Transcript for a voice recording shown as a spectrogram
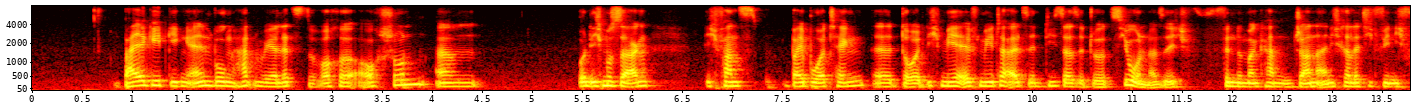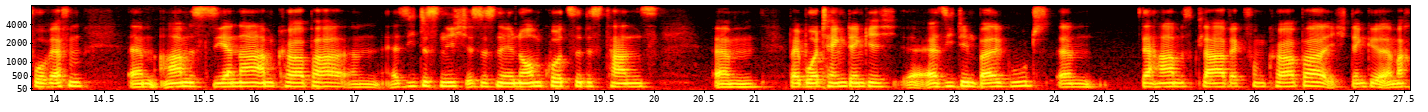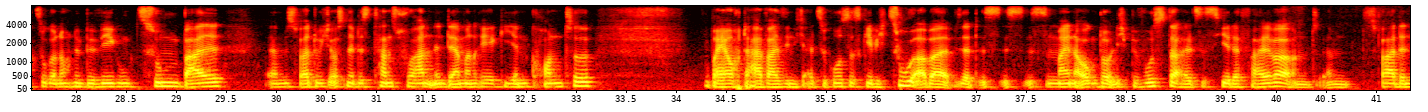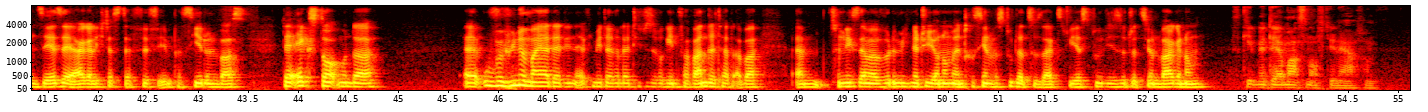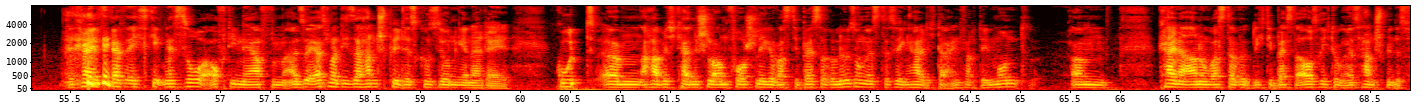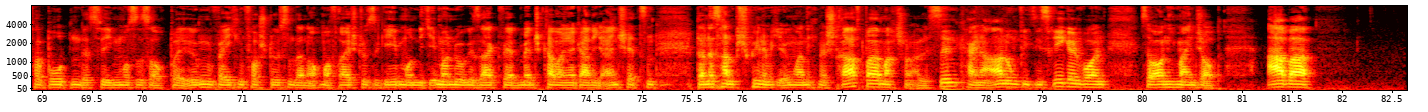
Ball geht gegen Ellenbogen, hatten wir ja letzte Woche auch schon. Ähm, und ich muss sagen, ich fand es bei Boateng äh, deutlich mehr Elfmeter als in dieser Situation. Also ich finde, man kann Jan eigentlich relativ wenig vorwerfen ähm, Arm ist sehr nah am Körper, ähm, er sieht es nicht, es ist eine enorm kurze Distanz. Ähm, bei Boateng denke ich, äh, er sieht den Ball gut, ähm, der Arm ist klar weg vom Körper. Ich denke, er macht sogar noch eine Bewegung zum Ball. Ähm, es war durchaus eine Distanz vorhanden, in der man reagieren konnte. Wobei auch da war sie nicht allzu groß, das gebe ich zu, aber wie gesagt, es ist, ist, in meinen Augen deutlich bewusster, als es hier der Fall war. Und ähm, es war dann sehr, sehr ärgerlich, dass der Pfiff eben passiert und war es der Ex-Dortmunder äh, Uwe Hünemeyer, der den Elfmeter relativ souverän verwandelt hat. Aber ähm, zunächst einmal würde mich natürlich auch nochmal interessieren, was du dazu sagst. Wie hast du die Situation wahrgenommen? Es geht mir dermaßen auf die Nerven. Ich meine jetzt ganz ehrlich, es geht mir so auf die Nerven. Also erstmal diese Handspieldiskussion generell. Gut, ähm, habe ich keine schlauen Vorschläge, was die bessere Lösung ist, deswegen halte ich da einfach den Mund. Ähm, keine Ahnung, was da wirklich die beste Ausrichtung ist. Handspiel ist verboten, deswegen muss es auch bei irgendwelchen Verstößen dann auch mal Freistöße geben und nicht immer nur gesagt werden, Mensch, kann man ja gar nicht einschätzen. Dann ist Handspiel nämlich irgendwann nicht mehr strafbar, macht schon alles Sinn, keine Ahnung, wie sie es regeln wollen, ist aber auch nicht mein Job. Aber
